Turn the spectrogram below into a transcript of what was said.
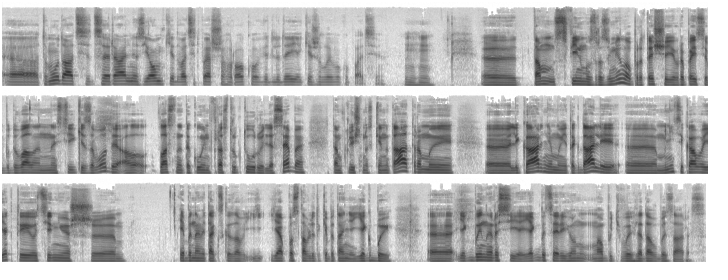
Е, тому да, це, це реальні зйомки 21-го року від людей, які жили в окупації. Угу. Там з фільму зрозуміло про те, що європейці будували не стільки заводи, а власне таку інфраструктуру для себе, там включно з кінотеатрами, лікарнями і так далі. Мені цікаво, як ти оцінюєш. Я би навіть так сказав, я поставлю таке питання: якби Е, якби не Росія, як би цей регіон, мабуть, виглядав би зараз?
